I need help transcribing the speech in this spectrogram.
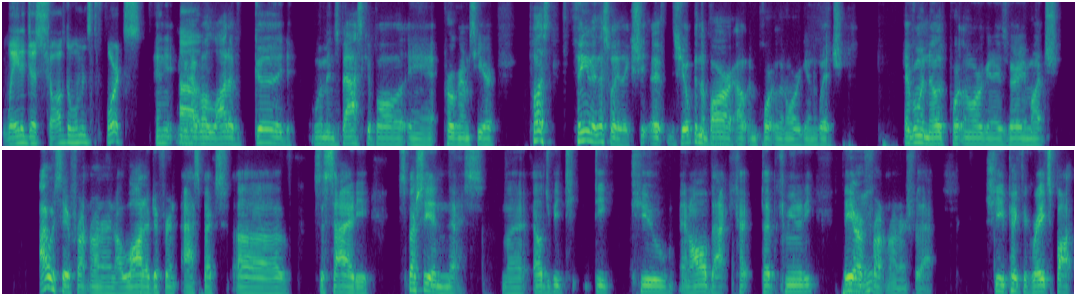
way to just show off the women's sports. And you have uh, a lot of good women's basketball and programs here. Plus, think of it this way: like she uh, she opened the bar out in Portland, Oregon, which everyone knows Portland, Oregon is very much, I would say, a front runner in a lot of different aspects of society, especially in this the LGBTQ and all that type of community. They are mm-hmm. front runners for that. She picked a great spot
